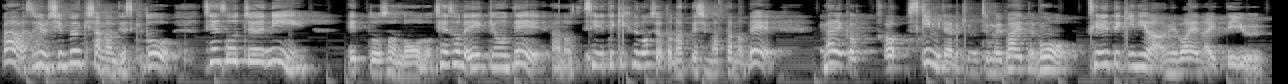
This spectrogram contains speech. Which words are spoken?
が、新聞記者なんですけど、戦争中に、えっと、その、戦争の影響で、あの、性的不能者となってしまったので、誰か好きみたいな気持ちが芽生えても、性的には芽生えないっていう、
